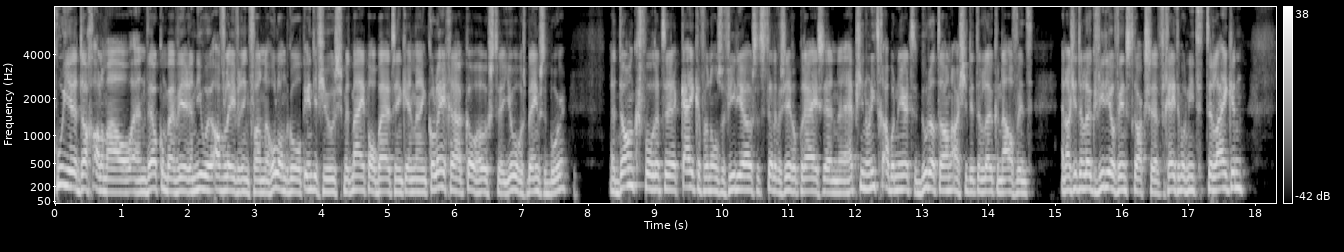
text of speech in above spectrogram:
Goeiedag allemaal en welkom bij weer een nieuwe aflevering van Holland Gold Interviews met mij Paul Buitink en mijn collega co-host eh, Joris Beemsterboer. Uh, dank voor het uh, kijken van onze video's, dat stellen we zeer op prijs. En heb je nog niet geabonneerd, doe dat dan als je dit een leuk kanaal vindt. En als je het een leuke video vindt straks, vergeet hem ook niet te liken.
